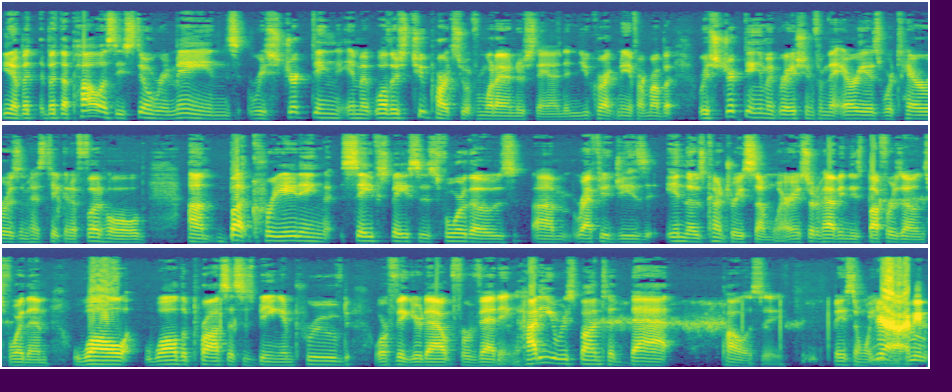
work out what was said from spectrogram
you know, but but the policy still remains restricting immi- well there's two parts to it from what I understand and you correct me if I'm wrong but restricting immigration from the areas where terrorism has taken a foothold um, but creating safe spaces for those um, refugees in those countries somewhere and sort of having these buffer zones for them while while the process is being improved or figured out for vetting. How do you respond to that policy based on what yeah I mean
